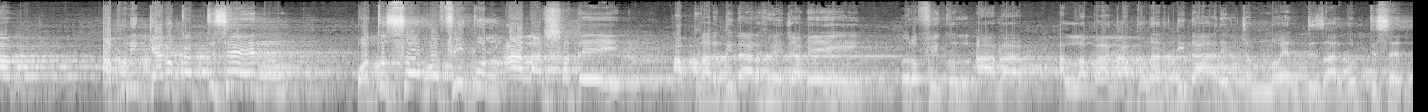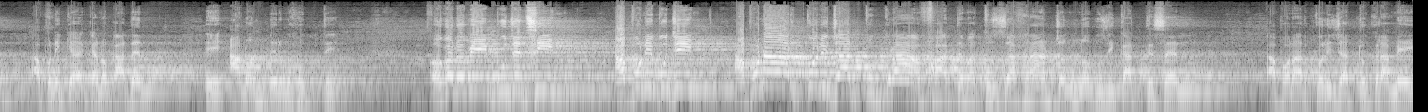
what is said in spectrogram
আল্লাহ আপনি কেন কাঁদতেছেন? অথচ রফিকুল আলার সাথে আপনার দিদার হয়ে যাবে। রফিকুল আলা, আল্লাহ পাক আপনার দিদারের জন্য ইন্তজার করতেছেন। আপনি কেন কাঁদেন এই আনন্দের মুহূর্তে? অগনবী বুঝেছি। আপনি বুঝি আপনার কলিজার টুকরা ফাতেমা জাহরার জন্য বুঝি কাঁদতেছেন। আপনার কলিজার টুকরা মেয়ে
